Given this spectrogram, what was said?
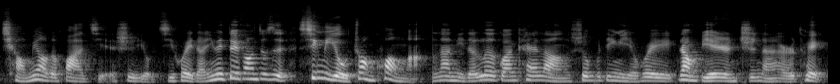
巧妙的化解是有机会的，因为对方就是心里有状况嘛。那你的乐观开朗，说不定也会让别人知难而退。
